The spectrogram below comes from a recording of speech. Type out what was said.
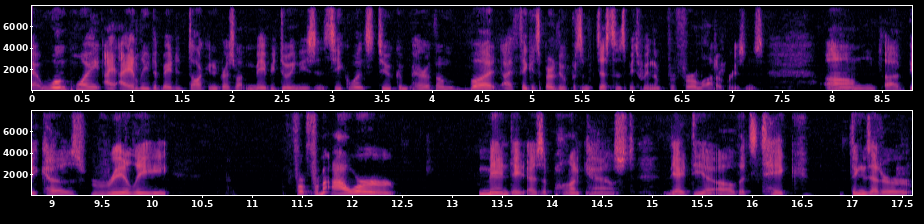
at one point i idly debated talking to chris about maybe doing these in sequence to compare them but i think it's better to put some distance between them for, for a lot of reasons mm-hmm. um, uh, because really for, from our mandate as a podcast the idea of let's take things that are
